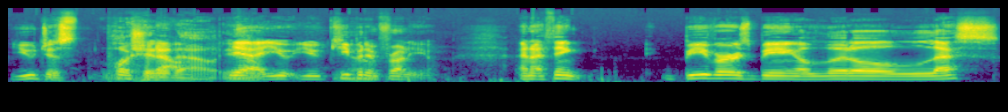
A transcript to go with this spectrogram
you just, Just push hit it it out. out, Yeah, yeah. you you keep it in front of you, and I think Beavers being a little less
